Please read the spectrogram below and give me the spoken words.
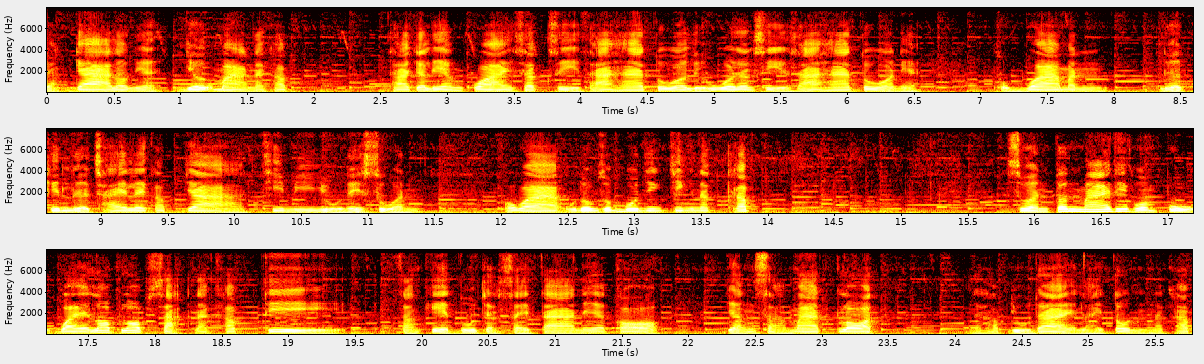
จากหญ้าแล้วเนี่ยเยอะมากนะครับ ถ้าจะเลี้ยงควายสัก4ี่สาห้าตัว หรือวัวสัก4ี่สาห้าตัวเนี่ย ผมว่ามัน เหลือกินเหลือใช้เลยครับหญ้าที่มีอยู่ในสวน เพราะว่าอุดมสมบูรณ์จริง ๆ นะครับ ส่วนต้นไม้ที่ผมปลูกไว้รอบๆสระนะครับ ที่สังเกตดูจากสายตาเนี่ยก็ยังสามารถรอดนะครับอยู่ได้หลายต้นนะครับ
